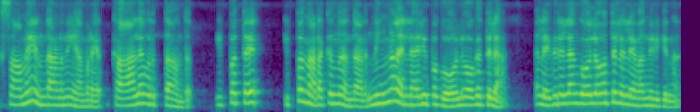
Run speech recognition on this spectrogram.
സമയം എന്താണെന്ന് ഞാൻ പറയാം. കാലവൃത്താന്തം. ഇപ്പത്തെ ഇപ്പൊ നടക്കുന്നത് എന്താണ്? നിങ്ങൾ എല്ലാവരും ഇപ്പൊ ഗോലോകത്തിലാണ്. അല്ലെ? ഇവരെല്ലാം ഗോലോകത്തിലല്ലേ വന്നിരിക്കുന്നത്?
